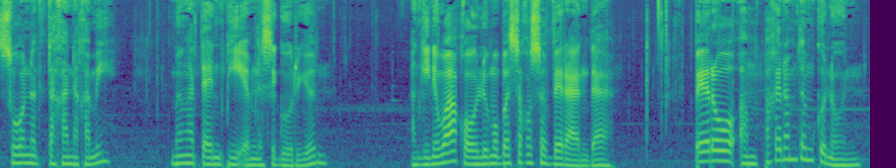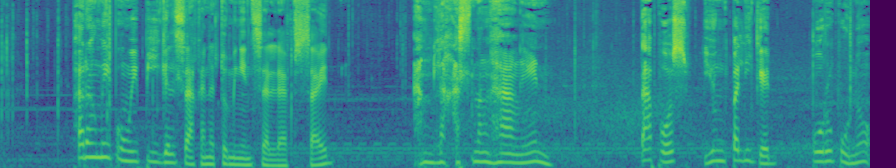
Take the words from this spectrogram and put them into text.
So nagtaka na kami. Mga 10pm na siguro yun. Ang ginawa ko, lumabas ako sa veranda. Pero ang pakiramdam ko noon, parang may pumipigil sa akin na tumingin sa left side. Ang lakas ng hangin. Tapos yung paligid, puro puno.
